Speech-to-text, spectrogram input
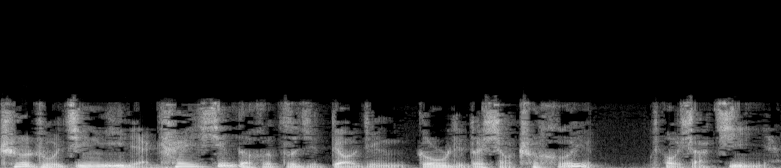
车主竟一脸开心的和自己掉进沟里的小车合影，留下纪念。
